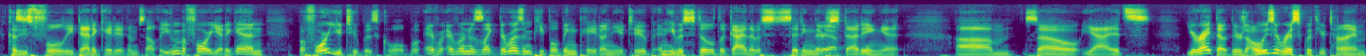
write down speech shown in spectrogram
because he's fully dedicated himself. Even before, yet again, before YouTube was cool, everyone was like, there wasn't people being paid on YouTube, and he was still the guy that was sitting there Yeah. studying it. Um, so yeah, it's you're right though. There's always a risk with your time,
